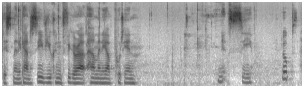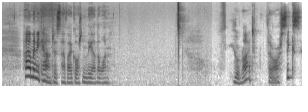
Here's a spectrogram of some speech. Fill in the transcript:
this many counters. See if you can figure out how many I've put in. Let's see. Oops. How many counters have I got in the other one? You're right, there are six.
